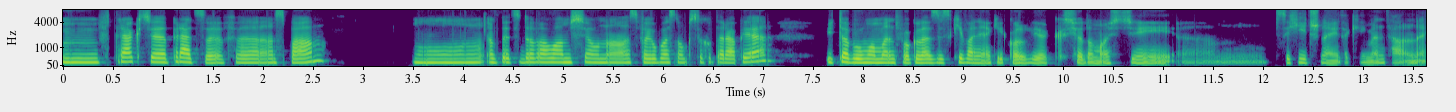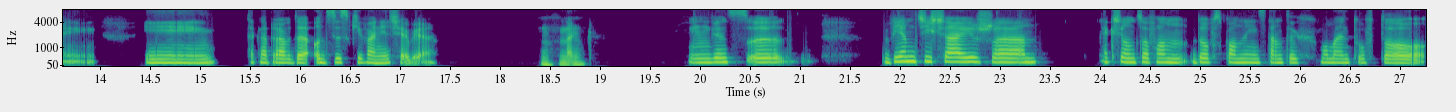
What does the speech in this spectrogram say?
mm, w trakcie pracy w spa, mm, zdecydowałam się na swoją własną psychoterapię I to był moment w ogóle zyskiwania jakiejkolwiek świadomości, em, psychicznej, takiej mentalnej i tak naprawdę odzyskiwanie siebie. Tak. Mhm. Mm, więc, y, wiem dzisiaj, że jak się cofam do wspomnień z tamtych momentów, to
